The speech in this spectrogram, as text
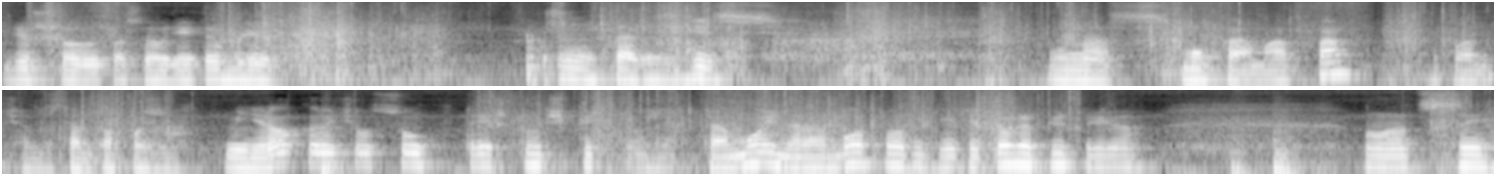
дешевые, по 49 рублей. Так, здесь у нас мука макфа. Ладно, сейчас достану похоже. Минерал, короче, усу. Три штучки. Тоже. Домой, на работу. Дети тоже пьют ее. Молодцы.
